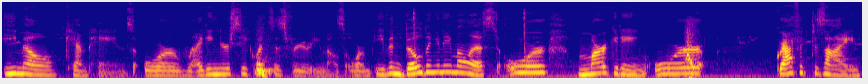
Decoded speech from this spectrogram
email campaigns or writing your sequences for your emails or even building an email list or marketing or graphic design,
